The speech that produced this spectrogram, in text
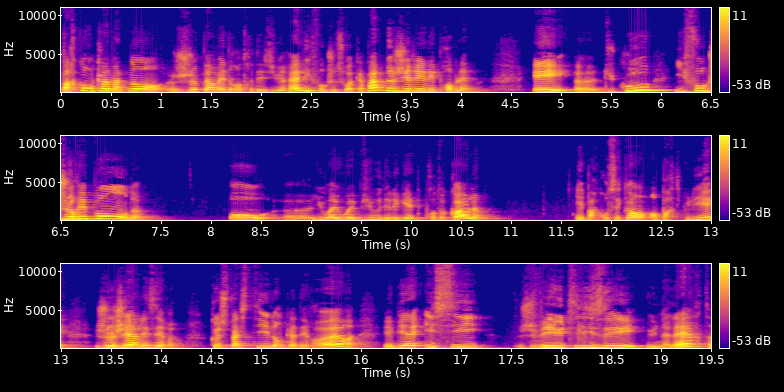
par contre là maintenant je permets de rentrer des URL, il faut que je sois capable de gérer les problèmes. Et euh, du coup, il faut que je réponde au euh, UI WebView Delegate Protocol et par conséquent, en particulier, je gère les erreurs. Que se passe-t-il en cas d'erreur? Eh bien ici, je vais utiliser une alerte.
